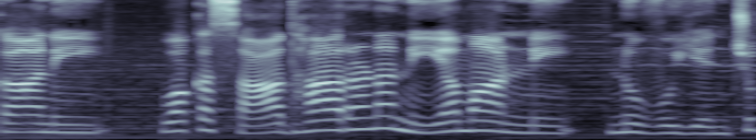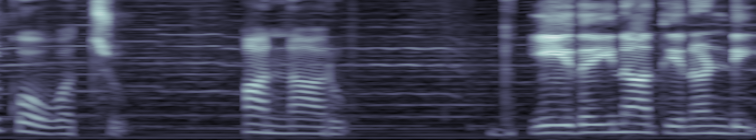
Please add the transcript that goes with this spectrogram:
కాని ఒక సాధారణ నియమాన్ని నువ్వు ఎంచుకోవచ్చు అన్నారు. ఏదైనా తినండి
